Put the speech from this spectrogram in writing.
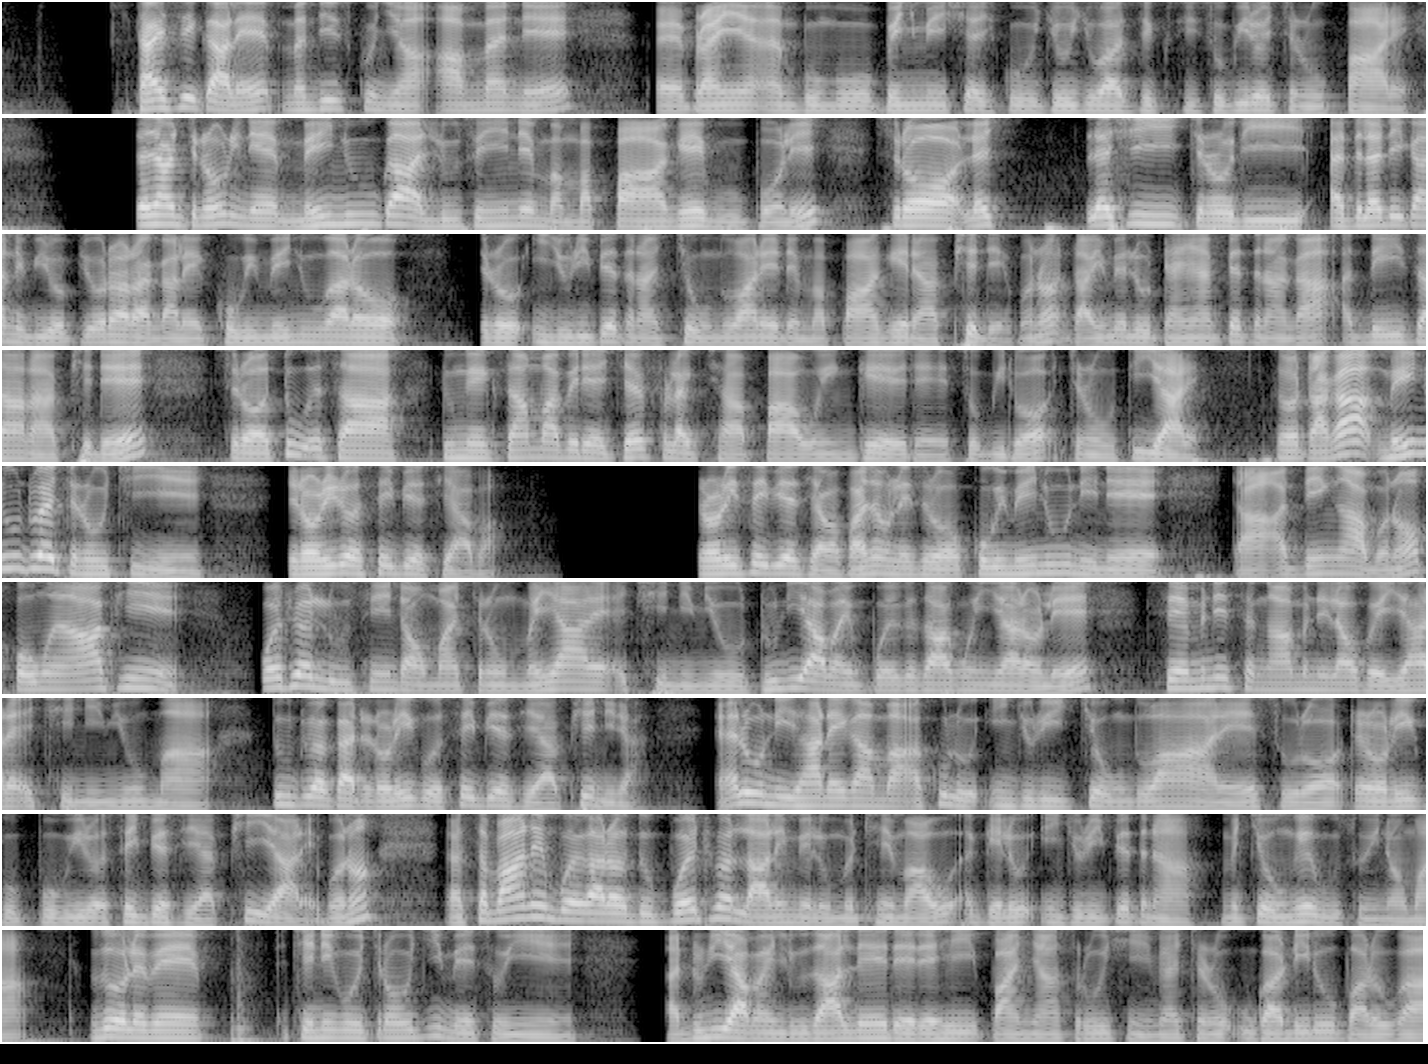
ဒိုက်စစ်ကလည်း Matis Cunha အာမတ်နဲ့အဲ Brian Ambumo Benjamin Sheshko Joshua Zirkzee ဆိုပြီးတော့ကျွန်တော်ပါတယ်ဒါကြောင့်ကျွန်တော်တို့အနေနဲ့ Mainoo ကလူစင်းရင်းနဲ့မမပါခဲ့ဘူးပေါ့လေဆိုတော့လက် လက်ရှိကျွန်တော်တို့ဒီ athletic ကနေပြီးတော့ပြောထားတာကလည်း Kobe Mainoo ကတော့ကျွန်တော် injury ပြဿနာကြုံသွားတဲ့တဲမှာပါခဲ့တာဖြစ်တယ်ပေါ့နော်ဒါပေမဲ့လို့ဒဏ်ရာပြဿနာကအသေးစားတာဖြစ်တယ်ဆိုတော့သူ့အစားလူငယ်ကစားမပေးတဲ့ Jet Fletcher ပါဝင်ခဲ့တယ်ဆိုပြီးတော့ကျွန်တော်သိရတယ်ဆိုတော့ဒါက Mainoo အတွက်ကျွန်တော်ကြည့်ရင်တော်တော်လေးတော့စိတ်ပြက်စရာပါတော်တော်လေးစိတ်ပြက်စရာပါဘာကြောင့်လဲဆိုတော့ Kobe Mainoo အနေနဲ့ဒါအသင်းကပေါ့နော်ပုံမှန်အားဖြင့် ပွဲထွက်လူစင်းတောင်မှကျွန်တော်မရတဲ့အခြေအနေမျိုးဒုတိယပိုင်းပွဲကစားခွင့်ရတော့လေ10မိနစ်15မိနစ်လောက်ပဲရတဲ့အခြေအနေမျိုးမှာသူ့အတွက်ကတော်တော်လေးကိုစိတ်ပြက်စရာဖြစ်နေတာအဲ့လိုအနေထားတွေကမှအခုလို injury ကြုံသွားရတယ်ဆိုတော့တော်တော်လေးကိုပူပြီးတော့စိတ်ပျက်စရာဖြစ်ရတယ်ပေါ့နော်စပါးနဲ့ပွဲကတော့သူပွဲထွက်လာလိမ့်မယ်လို့မထင်ပါဘူးအကယ်လို့ injury ပြဿနာမကြုံခဲ့ဘူးဆိုရင်တော့မှသို့တော်လည်းပဲအခြေအနေကိုကျွန်တော်ကြည့်မယ်ဆိုရင်ဒုတိယပိုင်းလူသားလဲတယ်တဲ့ဟိပါညာဆိုလို့ရှိရင်ဗျကျွန်တော်ဥကာတီတို့ဘာတို့က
